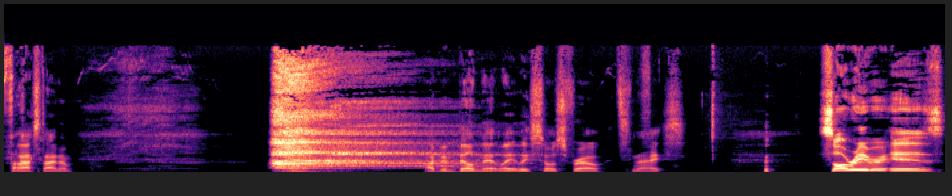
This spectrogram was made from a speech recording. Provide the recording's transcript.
Fuck. Last item. I've been building it lately. So's Fro. It's nice. Soul Reaver is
